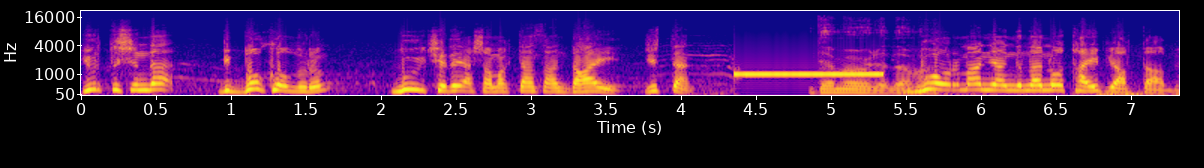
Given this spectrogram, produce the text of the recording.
Yurt dışında bir bok olurum. Bu ülkede yaşamaktan sana daha iyi. Cidden. Deme öyle deme. Bu orman yangınlarını o Tayyip yaptı abi.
